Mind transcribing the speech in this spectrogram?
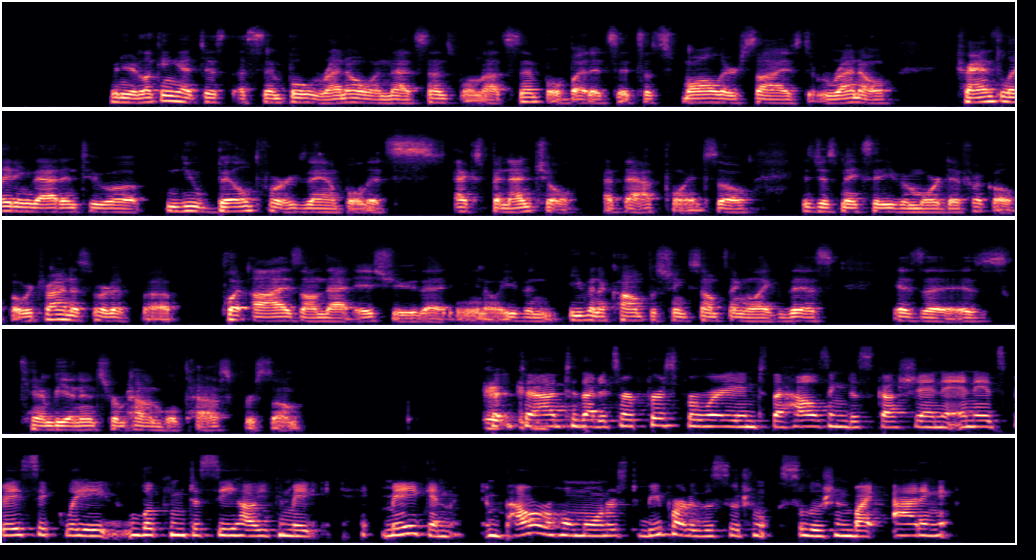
when you're looking at just a simple reno in that sense, well, not simple, but it's it's a smaller sized reno, translating that into a new build, for example, it's exponential at that point. So it just makes it even more difficult. But we're trying to sort of uh, put eyes on that issue that you know even even accomplishing something like this is a is can be an insurmountable task for some to, to add to that, it's our first foray into the housing discussion, and it's basically looking to see how you can make make and empower homeowners to be part of the solution by adding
